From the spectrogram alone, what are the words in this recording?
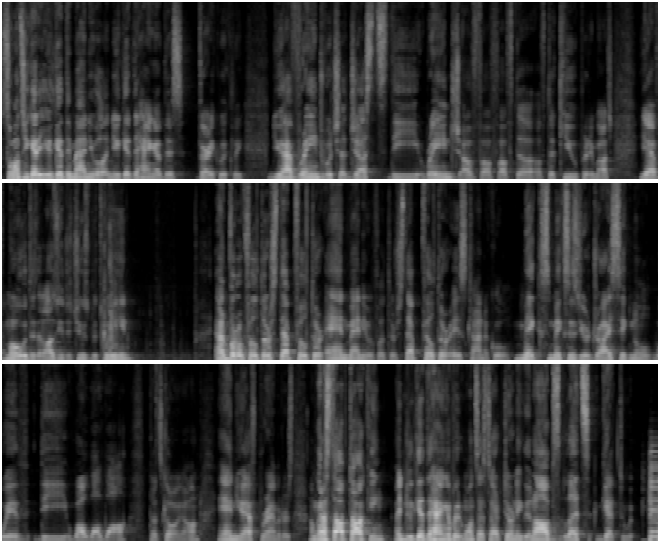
So once you get it, you get the manual and you get the hang of this very quickly. You have range, which adjusts the range of, of, of, the, of the cue pretty much. You have mode that allows you to choose between envelope filter, step filter, and manual filter. Step filter is kind of cool. Mix mixes your dry signal with the wah wah wah that's going on, and you have parameters. I'm gonna stop talking. I need to get the hang of it once I start turning the knobs. Let's get to it.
